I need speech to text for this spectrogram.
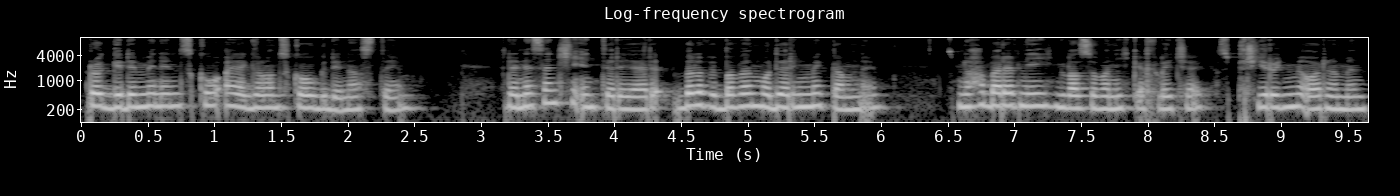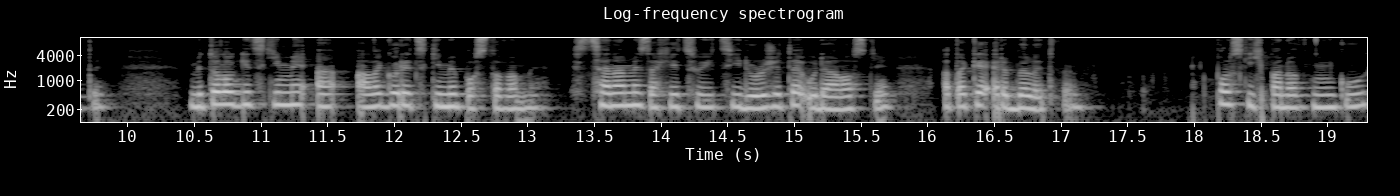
pro Gedimininskou a Jagellonskou dynastii. Renesanční interiér byl vybaven moderními kamny, z mnohabarevných glazovaných kachliček s přírodními ornamenty, mytologickými a alegorickými postavami, scénami zachycující důležité události a také erby Litvy, polských panovníků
